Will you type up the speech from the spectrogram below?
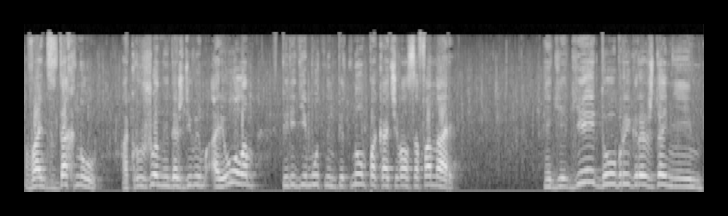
Вань вздохнул. Окруженный дождевым ореолом, впереди мутным пятном покачивался фонарь. Эгегей, добрый гражданин.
